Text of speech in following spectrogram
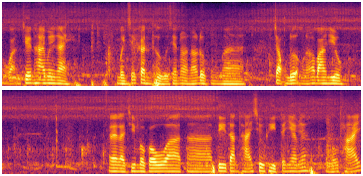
Khoảng trên 20 ngày. Mình sẽ cần thử xem là nó được à, trọng lượng nó bao nhiêu. Đây là chim bồ câu à, à, titan thái siêu thịt anh em nhé. Bồ câu thái.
